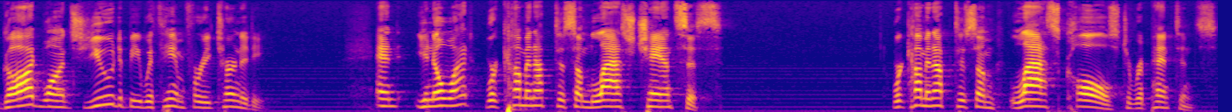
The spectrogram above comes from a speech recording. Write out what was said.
God wants you to be with Him for eternity. And you know what? We're coming up to some last chances. We're coming up to some last calls to repentance.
